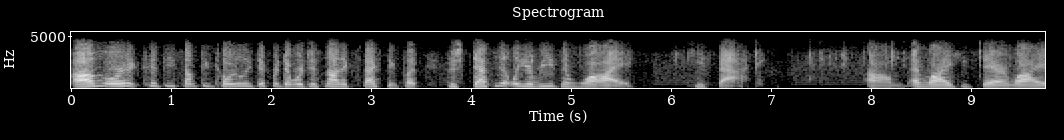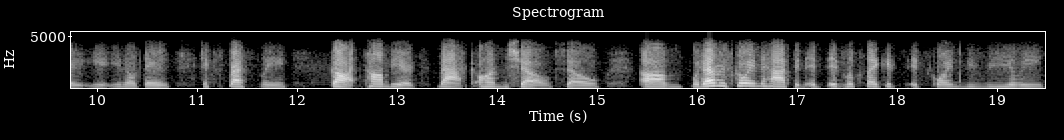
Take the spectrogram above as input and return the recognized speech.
um or it could be something totally different that we're just not expecting. But there's definitely a reason why he's back um and why he's there and why you, you know they expressly got Thom Bierdz back on the show. So um whatever's going to happen, it it looks like it's it's going to be really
